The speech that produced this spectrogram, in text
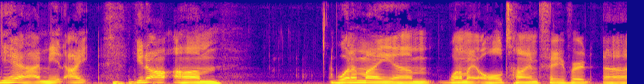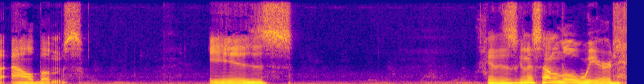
Yeah, I mean, I, you know, um, one of my um, one of my all time favorite uh, albums is. Okay, this is gonna sound a little weird.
